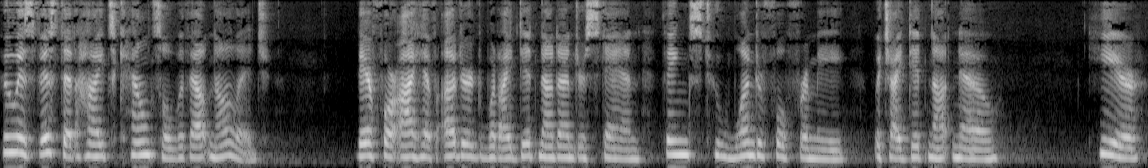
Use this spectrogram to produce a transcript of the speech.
Who is this that hides counsel without knowledge? Therefore I have uttered what I did not understand, things too wonderful for me, which I did not know. Hear,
